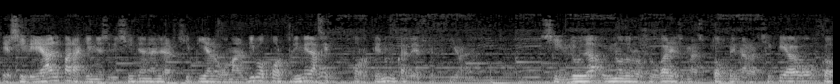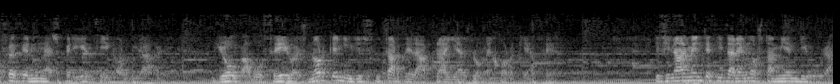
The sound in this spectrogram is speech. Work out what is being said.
Es ideal para quienes visitan el archipiélago maldivo por primera vez, porque nunca decepciona. Sin duda, uno de los lugares más top en el archipiélago que ofrecen una experiencia inolvidable. Yoga, buceo, snorkel y disfrutar de la playa es lo mejor que hacer. Y finalmente citaremos también Digura,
